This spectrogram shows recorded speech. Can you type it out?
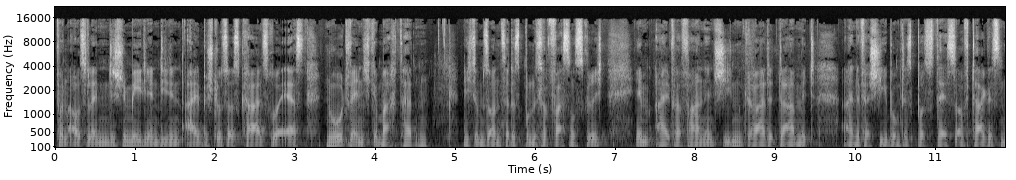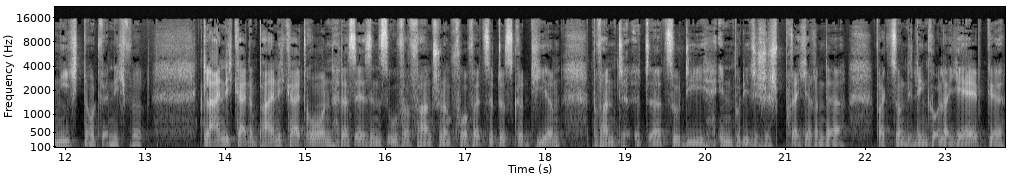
von ausländischen Medien, die den Eilbeschluss aus Karlsruhe erst notwendig gemacht hatten. Nicht umsonst hat das Bundesverfassungsgericht im Eilverfahren entschieden, gerade damit eine Verschiebung des Prozessauftages nicht notwendig wird. Kleinlichkeit und Peinlichkeit drohen, das NSU-Verfahren schon im Vorfeld zu diskutieren, befand dazu die innenpolitische Sprecherin der Fraktion Die Linke Ulla Jelbke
